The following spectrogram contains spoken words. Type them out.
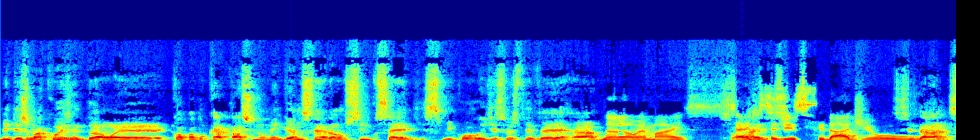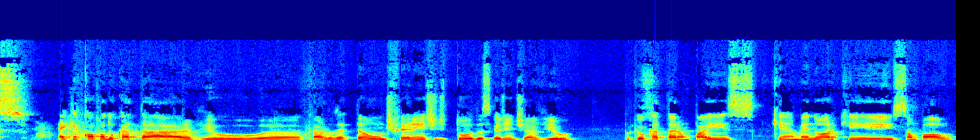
Me diz uma coisa então, é, Copa do Catar, se não me engano, serão cinco sedes. Me corrija se eu estiver errado. Não, é mais. São Sede, mais? você diz cidade? Ou... Cidades. É que a Copa do Catar, viu, uh, Carlos, é tão diferente de todas que a gente já viu, porque o Catar é um país que é menor que São Paulo.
